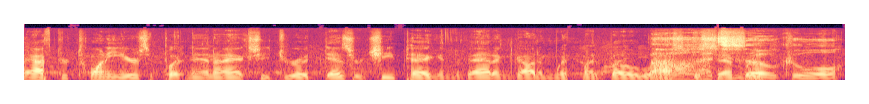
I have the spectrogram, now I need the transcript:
after 20 years of putting in, I actually drew a desert sheep tag in Nevada and got him with my bow last oh, December, that's so cool.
